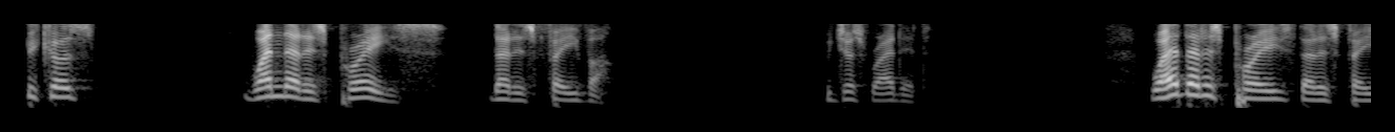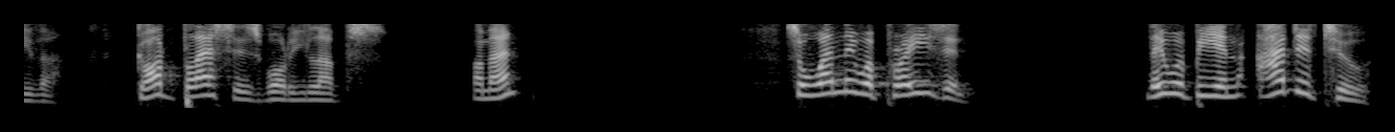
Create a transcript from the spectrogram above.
Because when there is praise, there is favor. We just read it. Where there is praise, there is favor. God blesses what he loves. Amen? So when they were praising, they were being added to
